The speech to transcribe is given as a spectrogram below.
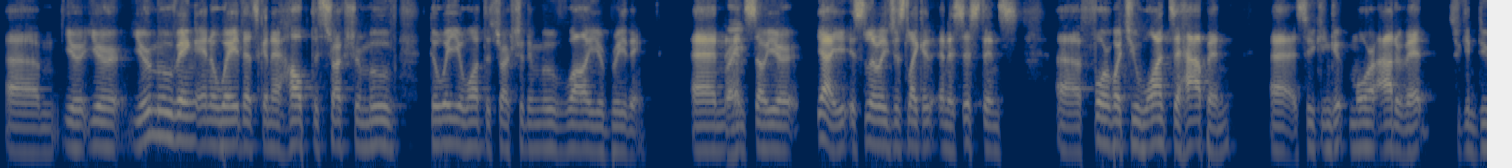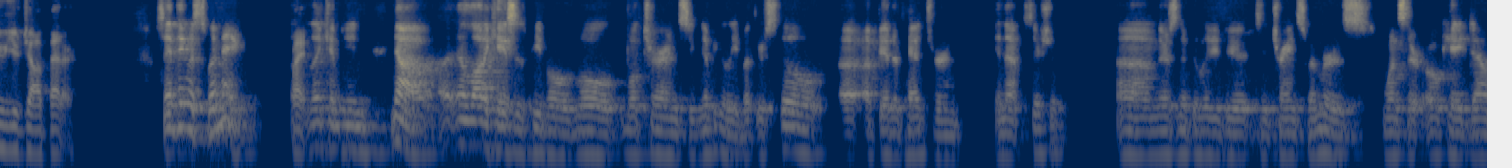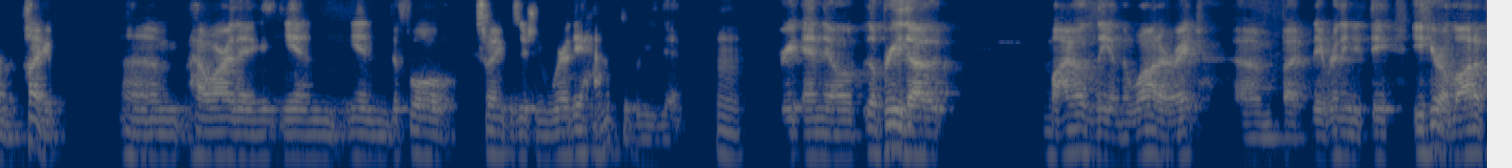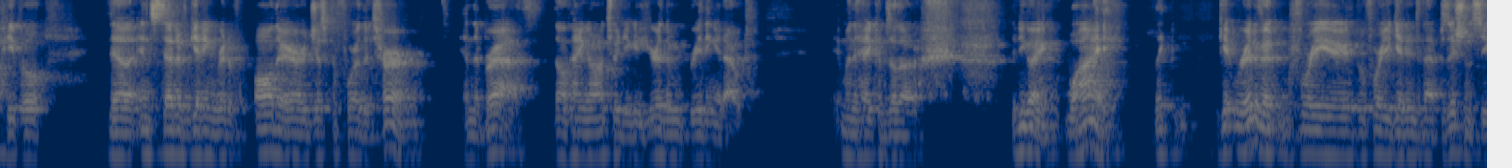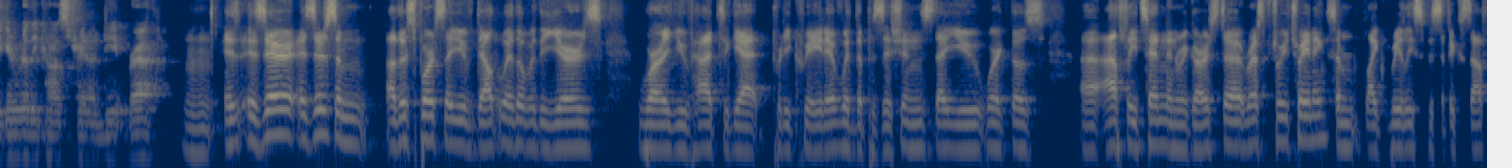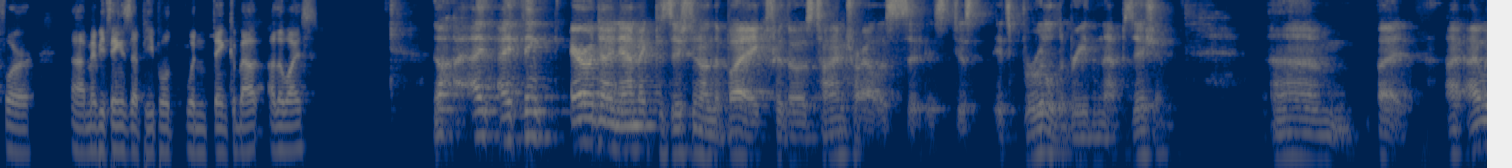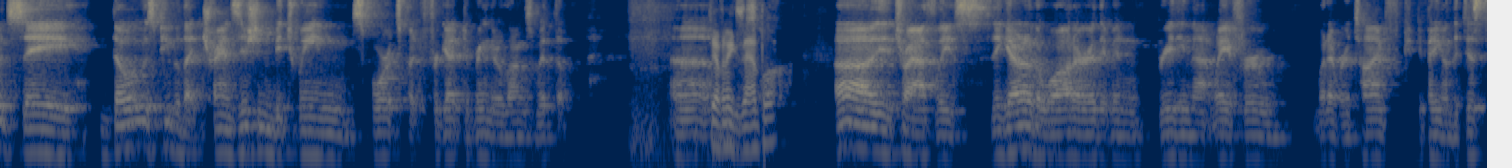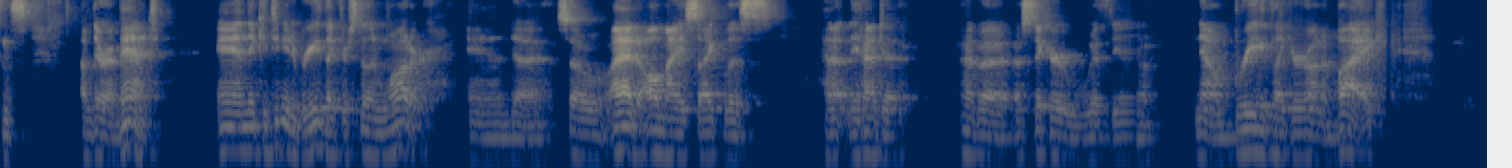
um, you're you're you're moving in a way that's going to help the structure move the way you want the structure to move while you're breathing. And right. and so you're yeah it's literally just like a, an assistance uh, for what you want to happen uh, so you can get more out of it so you can do your job better. Same thing with swimming. Right. Like i mean now in a lot of cases people will will turn significantly but there's still a, a bit of head turn in that position um, there's an ability to, to train swimmers once they're okay down the pipe. Um, how are they in in the full swimming position where they have to breathe in, mm. and they'll they'll breathe out mildly in the water, right? Um, but they really need. They you hear a lot of people. They'll instead of getting rid of all their air just before the turn and the breath, they'll hang on to it. You can hear them breathing it out. And when the head comes out, then you're going, why? Like get rid of it before you before you get into that position so you can really concentrate on deep breath. Mm-hmm. is, is there is there some other sports that you've dealt with over the years where you've had to get pretty creative with the positions that you work those uh, athletes in in regards to respiratory training? Some like really specific stuff or uh, maybe things that people wouldn't think about otherwise no, I, I think aerodynamic position on the bike for those time trialists is just it's brutal to breathe in that position. Um, but I, I, would say those people that transition between sports but forget to bring their lungs with them. Um, Do you have an example? uh, the triathletes, they get out of the water, they've been breathing that way for whatever time, depending on the distance of their event, and they continue to breathe like they're still in water and uh, so I had all my cyclists had, they had to have a, a, sticker with you know now breathe like you're on a bike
